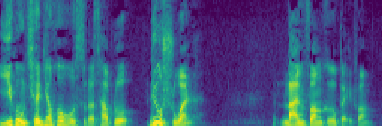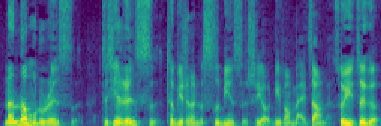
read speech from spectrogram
一共前前后后死了差不多六十万人，南方和北方，那那么多人死。这些人死，特别是很多士兵死，是要地方埋葬的。所以这个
